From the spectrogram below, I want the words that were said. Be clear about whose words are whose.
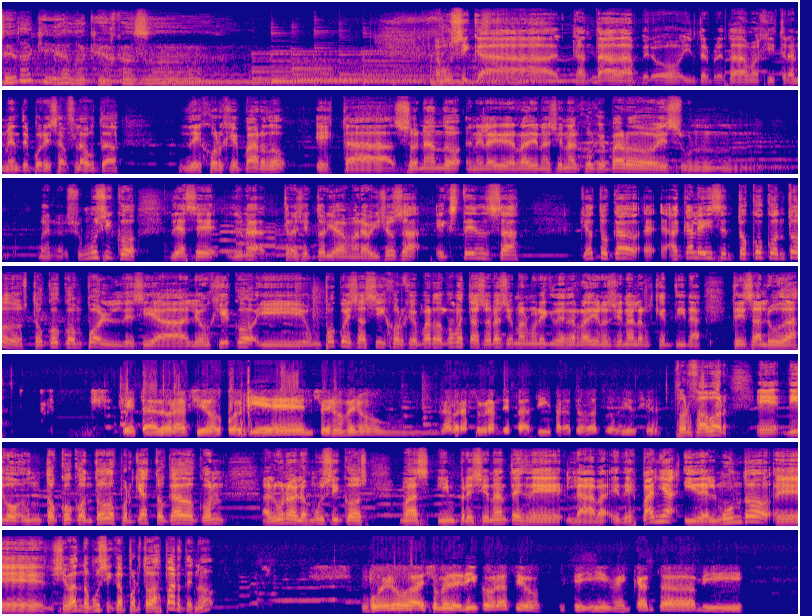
Speaker 1: será que ela quer casar?
Speaker 2: La música cantada, pero interpretada magistralmente por esa flauta de Jorge Pardo, está sonando en el aire de Radio Nacional. Jorge Pardo es un bueno, es un músico de hace de una trayectoria maravillosa, extensa, que ha tocado, eh, acá le dicen tocó con todos, tocó con Paul, decía León Gieco, y un poco es así, Jorge Pardo. ¿Cómo estás? Horacio Marmurek desde Radio Nacional Argentina te saluda.
Speaker 3: ¿Qué tal, Horacio? Pues bien, fenómeno. Un abrazo grande para ti y para toda tu audiencia.
Speaker 2: Por favor, eh, digo, un tocó con todos porque has tocado con algunos de los músicos más impresionantes de, la, de España y del mundo, eh, llevando música por todas partes, ¿no?
Speaker 3: Bueno, a eso me dedico, Horacio, y me encanta mi,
